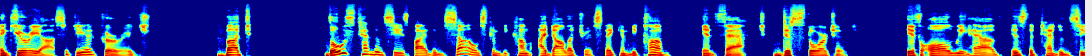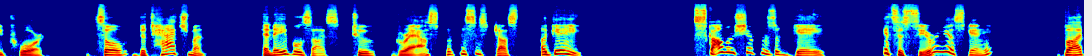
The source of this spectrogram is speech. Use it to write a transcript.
and curiosity and courage. But those tendencies by themselves can become idolatrous. They can become, in fact, distorted if all we have is the tendency toward. So detachment enables us to grasp that this is just a game. Scholarship is a game. It's a serious game, but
